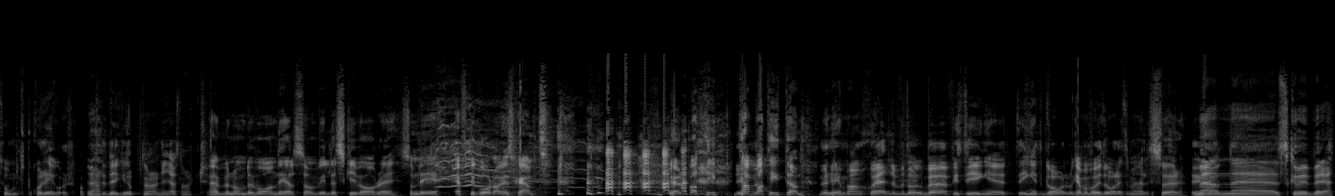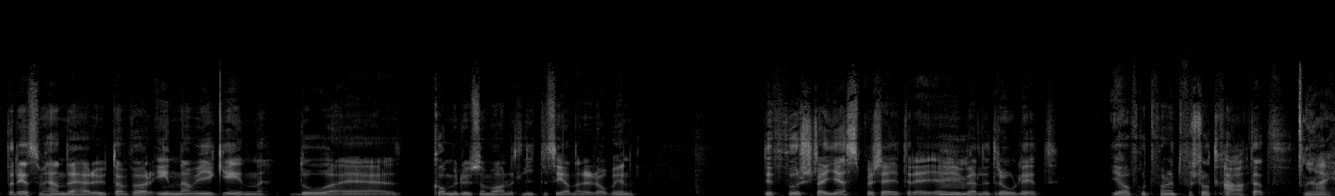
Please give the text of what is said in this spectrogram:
tomt på kollegor. Hoppas det dyker upp några nya snart. Även om det var en del som ville skriva av dig som det är efter gårdagens skämt. jag höll på att tappa titeln. Men är man själv då finns det ju inget, inget golv. Då kan man vara hur dålig som helst. Så är det. Det är skönt. Men eh, ska vi berätta det som hände här utanför? Innan vi gick in, då eh, kommer du som vanligt lite senare Robin. Det första Jesper säger till dig är ju väldigt roligt. Jag har fortfarande inte förstått skämtet. Nej. Nej,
